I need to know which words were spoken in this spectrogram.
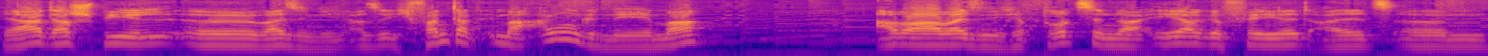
Ja, das Spiel, äh, weiß ich nicht. Also ich fand das immer angenehmer. Aber weiß ich nicht, ich habe trotzdem da eher gefehlt als ähm,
